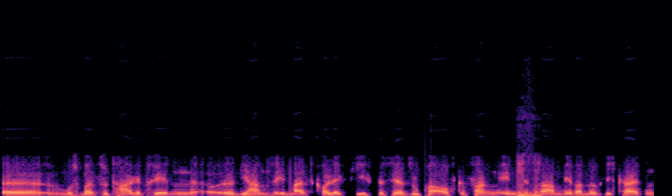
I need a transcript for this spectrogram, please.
äh, muss mal zutage treten. Äh, die haben es eben als Kollektiv bisher super aufgefangen in, mhm. im Rahmen ihrer Möglichkeiten.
